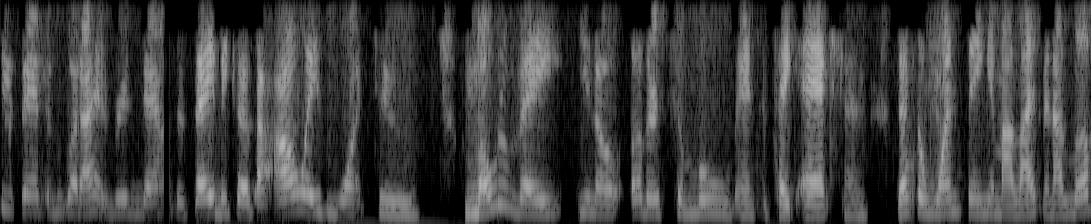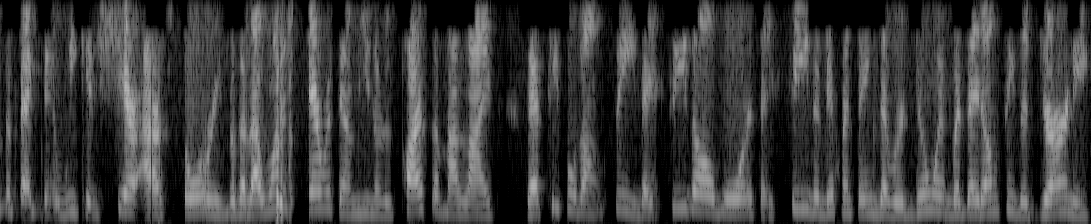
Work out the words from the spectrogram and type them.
she said is what I had written down to say because I always want to motivate, you know, others to move and to take action. That's the one thing in my life. And I love the fact that we can share our stories because I want to share with them, you know, the parts of my life that people don't see. They see the awards, they see the different things that we're doing, but they don't see the journey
